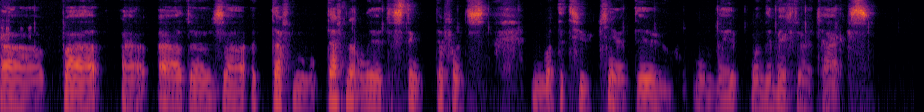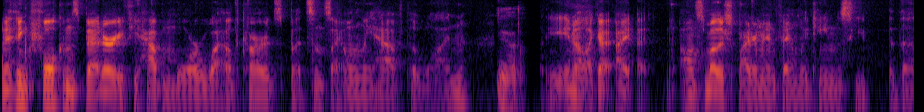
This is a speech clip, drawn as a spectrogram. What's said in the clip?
uh, but uh, uh, there's uh, definitely definitely a distinct difference in what the two can't do when they when they make their attacks. And I think Fulcrum's better if you have more wild cards, but since I only have the one, Yeah, you know, like I, I on some other Spider-Man family teams, the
